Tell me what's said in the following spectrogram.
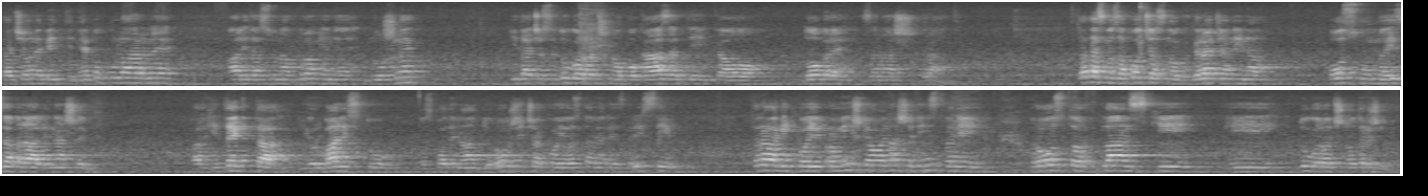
da će one biti nepopularne, ali da su nam promjene nužne i da će se dugoročno pokazati kao dobre za naš grad. Tada smo za počasnog građanina poslovno izabrali našeg arhitekta i urbanistu gospodina Antu Rožića koji je ostavio neizbrisiv trag i koji je promišljao ovaj naš jedinstveni prostor planski i dugoročno održiv.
